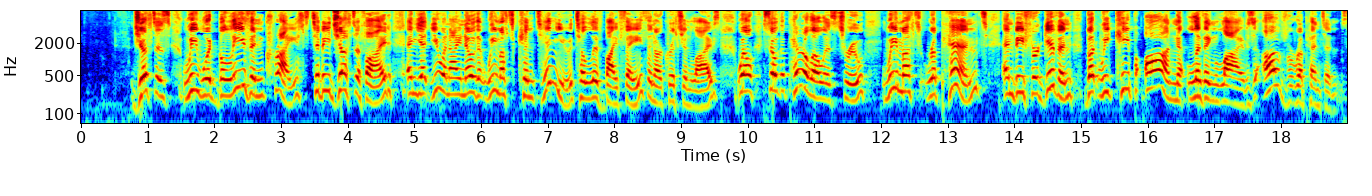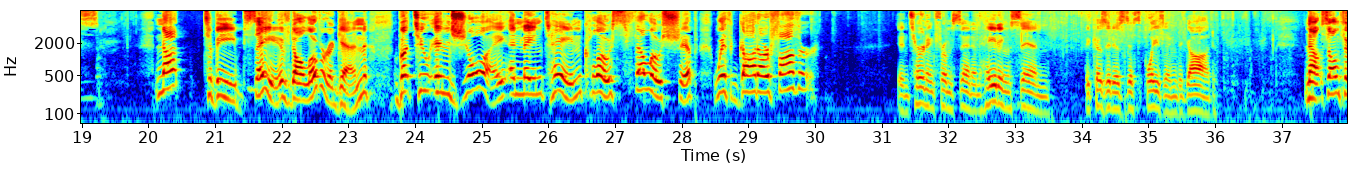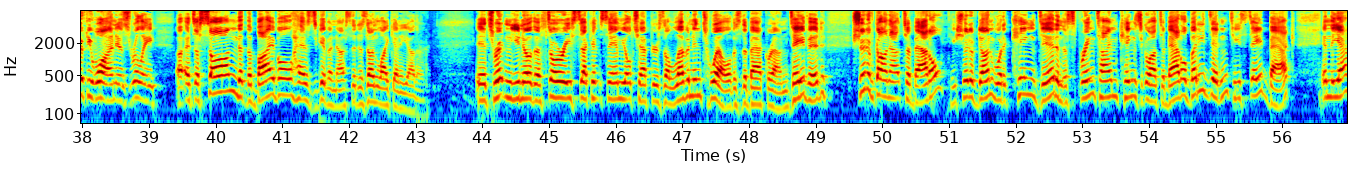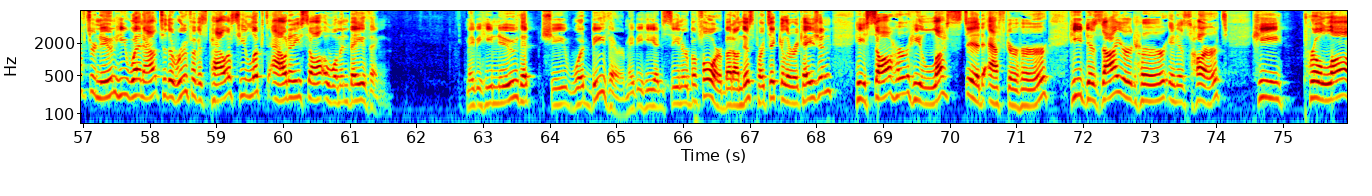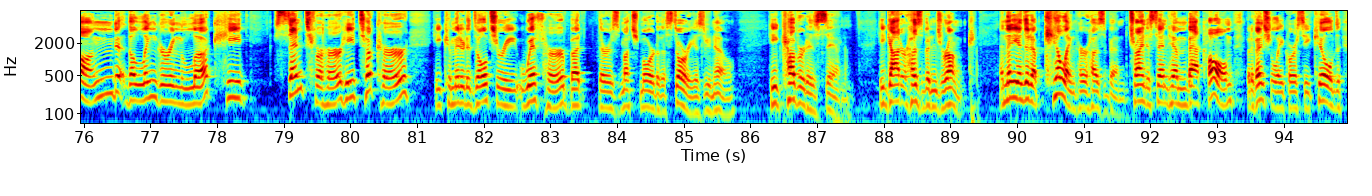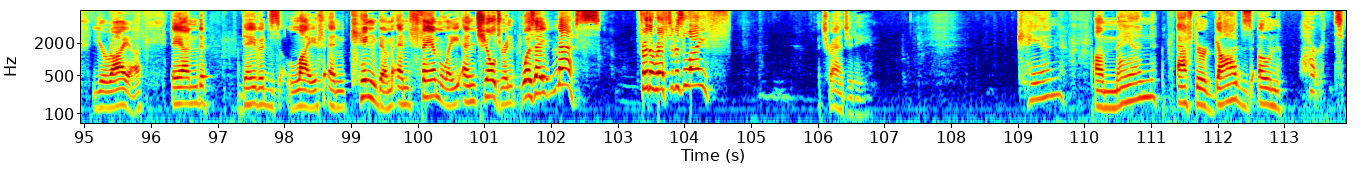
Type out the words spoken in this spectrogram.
just as we would believe in Christ to be justified, and yet you and I know that we must continue to live by faith in our Christian lives. Well, so the parallel is true. We must repent and be forgiven, but we keep on living lives of repentance. Not to be saved all over again, but to enjoy and maintain close fellowship with God our Father in turning from sin and hating sin because it is displeasing to God. Now, Psalm 51 is really uh, it's a song that the Bible has given us that is unlike any other. It's written, you know the story, 2 Samuel chapters 11 and 12 is the background. David should have gone out to battle. He should have done what a king did in the springtime. Kings go out to battle, but he didn't. He stayed back. In the afternoon, he went out to the roof of his palace. He looked out and he saw a woman bathing. Maybe he knew that she would be there. Maybe he had seen her before. But on this particular occasion, he saw her. He lusted after her. He desired her in his heart. He prolonged the lingering look. He sent for her, he took her, he committed adultery with her, but there is much more to the story, as you know. He covered his sin, he got her husband drunk. And then he ended up killing her husband, trying to send him back home. But eventually, of course, he killed Uriah. And David's life and kingdom and family and children was a mess for the rest of his life. A tragedy. Can a man after God's own heart,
